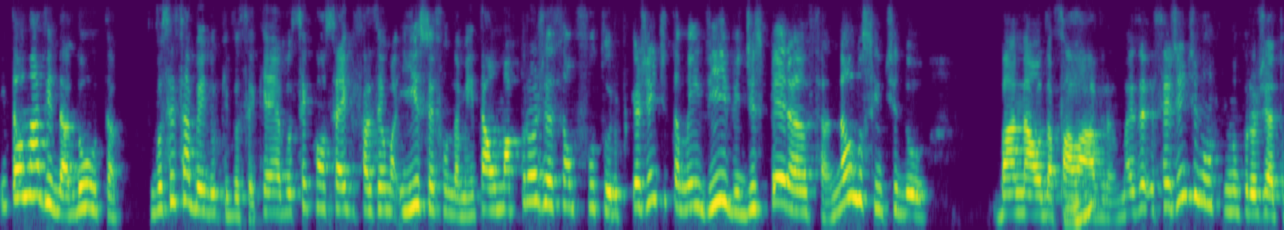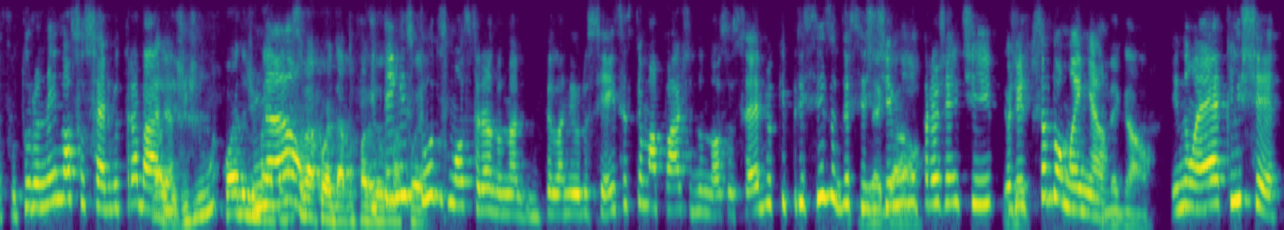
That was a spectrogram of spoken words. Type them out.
Então, na vida adulta, você sabendo o que você quer, você consegue fazer uma, e isso é fundamental, uma projeção para o futuro, porque a gente também vive de esperança, não no sentido banal da palavra. Sim. Mas eh, se a gente não, não projeta o futuro, nem nosso cérebro trabalha. Não, a gente não acorda de manhã, não. você vai acordar para fazer E tem estudos coisa? mostrando na, pela neurociência que tem uma parte do nosso cérebro que precisa desse Legal. estímulo para a gente ir. A gente precisa do amanhã. Legal. E não é clichê.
